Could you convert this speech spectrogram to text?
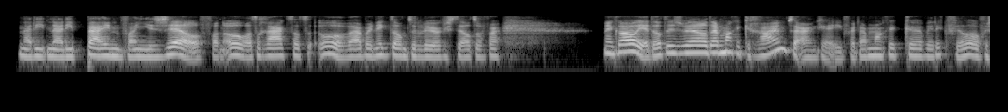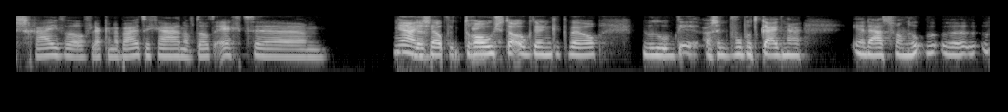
Naar die, naar die pijn van jezelf. Van, oh, wat raakt dat? Oh, waar ben ik dan teleurgesteld? Of waar... Dan denk ik, oh ja, dat is wel, daar mag ik ruimte aan geven. Daar mag ik, eh, weet ik veel, over schrijven of lekker naar buiten gaan. Of dat echt... ehm, Ja, jezelf troosten ook, denk ik wel. Ik bedoel, ik als ik bijvoorbeeld kijk naar inderdaad van eh,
